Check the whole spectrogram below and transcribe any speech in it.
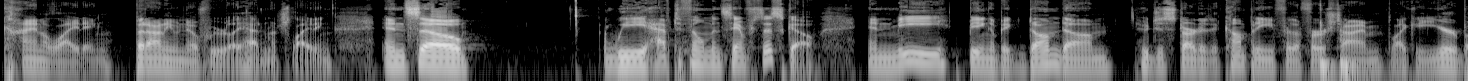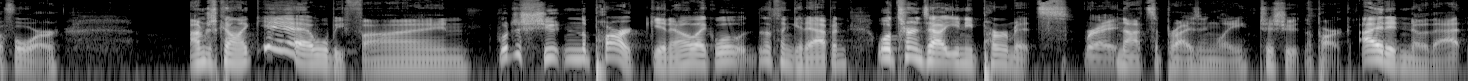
kind of lighting but i don't even know if we really had much lighting and so we have to film in San Francisco. And me being a big dum dum who just started a company for the first time like a year before, I'm just kind of like, yeah, we'll be fine. We'll just shoot in the park, you know, like, well, nothing could happen. Well, it turns out you need permits, Right. Not surprisingly, to shoot in the park. I didn't know that.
